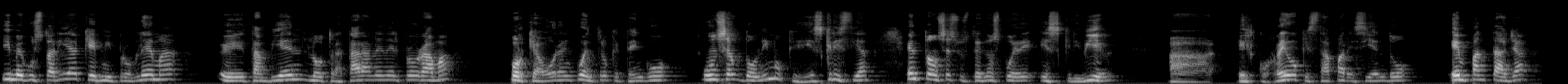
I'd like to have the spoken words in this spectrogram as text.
y me gustaría que mi problema eh, también lo trataran en el programa, porque ahora encuentro que tengo un seudónimo que es Cristian, entonces usted nos puede escribir a el correo que está apareciendo en pantalla.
